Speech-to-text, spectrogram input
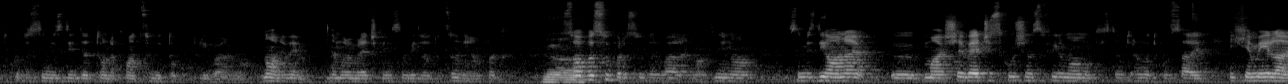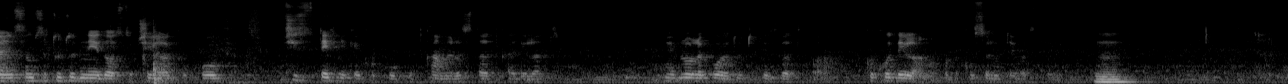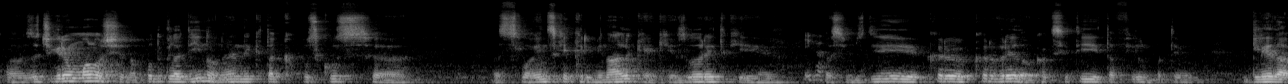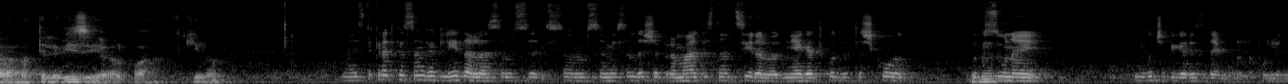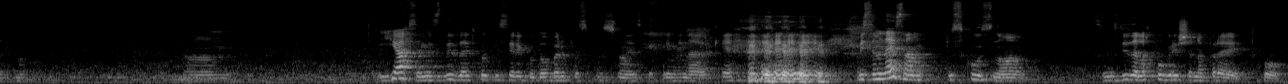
Tako da se mi zdi, da to na koncu ni tako vplivalo. No. no, ne vem, ne morem reči, ker nisem videla od zunaj, ampak Ja. so pa super sodelovali no, z Nino. Se mi zdi, ona uh, ima še več izkušenj s filmom, v tistem trenutku vsaj jih je imela in sem se tudi od nje dosta učila, kako čisto tehnike, kako pred kamero stati, kaj delati. Mi je bilo lepo jo tudi pozvati, pa kako dela, no, pa kako se loteva stvari. Mm. Uh, Zdaj, če gremo malo še na podgladino, ne, nek tak poskus uh, slovenske kriminalke, ki je zelo redki, Ja. pa se mi zdi kar, kar vredno, kako si ti ta film potem gledala na televiziji ali pa v kino. No, jaz takrat, ko sem ga gledala, sem se, sem se mislim, da še premalo distancirala od njega, tako da težko od Mhm. zunaj, mogoče bi ga res zdaj morala pogledati. No. Um, ja, se mi zdi, da je tako, kot si rekel, dober poskus slovenske kriminalke. mislim, ne samo poskusno, se mi zdi, da lahko greš še naprej. Tako,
